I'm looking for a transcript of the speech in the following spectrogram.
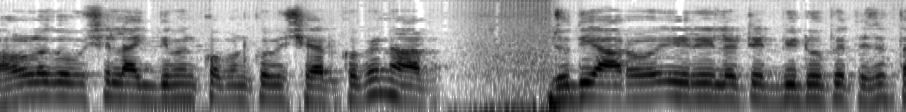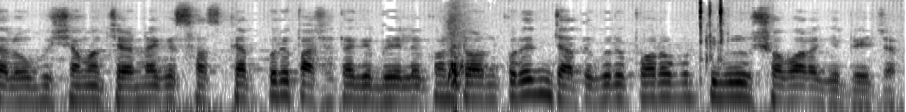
ভালো লাগে অবশ্যই লাইক দেবেন কমেন্ট করবেন শেয়ার করবেন। আর যদি আরও এই রিলেটেড ভিডিও পেতে চান, তাহলে অবশ্যই আমার চ্যানেলটাকে সাবস্ক্রাইব করে পাশে থাকে বেল আইকনটা অন করেন যাতে করে পরবর্তী ভিডিও সবার আগে পেয়ে যান।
